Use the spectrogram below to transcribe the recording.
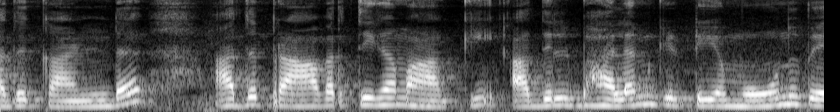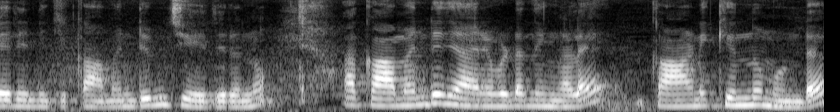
അത് കണ്ട് അത് പ്രാവർത്തികമാക്കി അതിൽ ഫലം കിട്ടിയ മൂന്ന് പേരെനിക്ക് കമന്റും ചെയ്തിരുന്നു. ആ കമന്റ് ഞാനിവിടെ നിങ്ങളെ കാണിക്കുന്നുമുണ്ട്.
